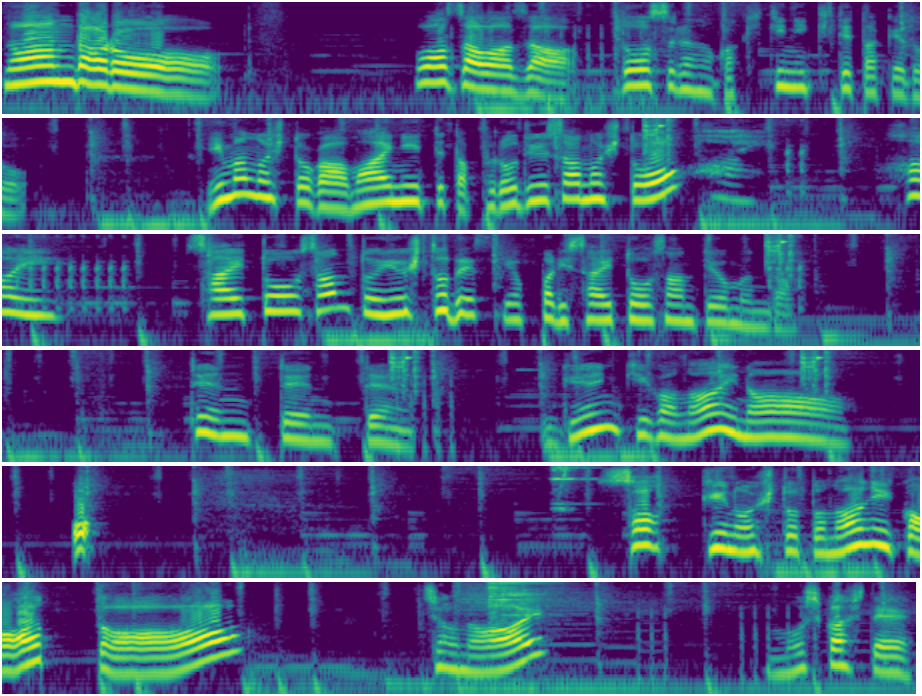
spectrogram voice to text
なんだろう。わざわざどうするのか聞きに来てたけど今の人が前に言ってたプロデューサーの人？はい。はい。斉藤さんという人です。やっぱり斉藤さんって読むんだ。てんてんてん。元気がないな。あお。さっきの人と何かあった？じゃない？もしかして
